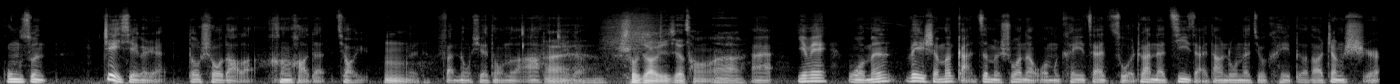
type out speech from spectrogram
公孙，这些个人都受到了很好的教育。嗯，反动血统论啊，哎这个，受教育阶层啊，哎，因为我们为什么敢这么说呢？我们可以在《左传》的记载当中呢，就可以得到证实。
